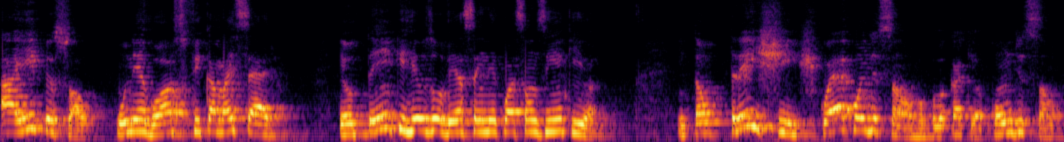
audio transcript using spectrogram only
Aí, pessoal, o negócio fica mais sério. Eu tenho que resolver essa inequaçãozinha aqui, ó. Então, 3x, qual é a condição? Vou colocar aqui, ó, condição.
